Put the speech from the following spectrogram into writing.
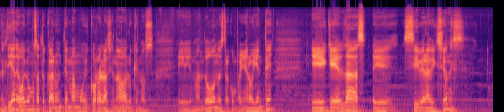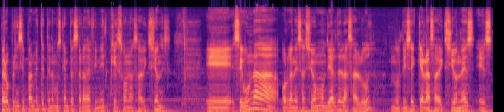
El día de hoy vamos a tocar un tema muy correlacionado a lo que nos eh, mandó nuestra compañera oyente, eh, que es las eh, ciberadicciones. Pero principalmente tenemos que empezar a definir qué son las adicciones. Eh, según la Organización Mundial de la Salud, nos dice que las adicciones es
